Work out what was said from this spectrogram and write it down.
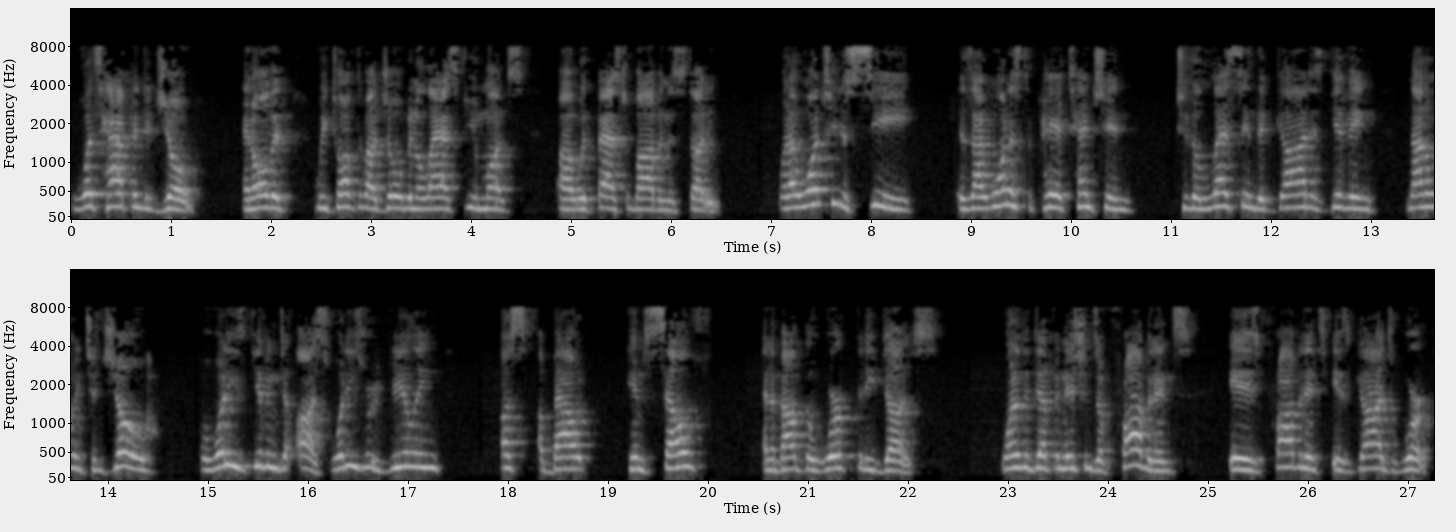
what's happened to Job and all that we talked about Job in the last few months uh, with Pastor Bob in the study. What I want you to see is I want us to pay attention to the lesson that God is giving not only to Job, but what he's giving to us, what he's revealing us about himself and about the work that he does. One of the definitions of providence is providence is God's work,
